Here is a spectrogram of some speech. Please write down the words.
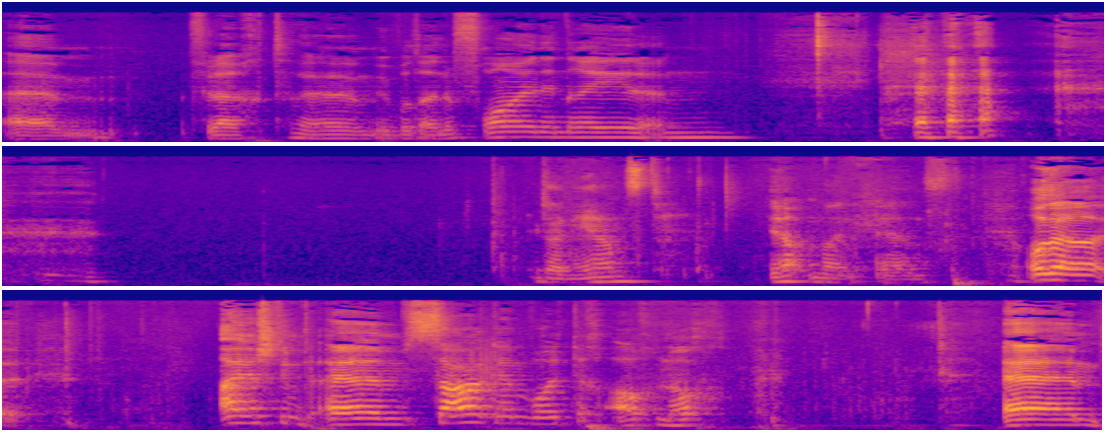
ähm, vielleicht ähm, über deine Freundin reden. Dein Ernst? Ja, mein Ernst. Oder, ah ja stimmt, ähm, sagen wollte ich auch noch, ähm,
